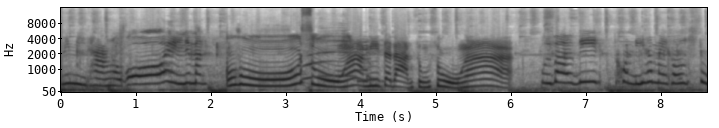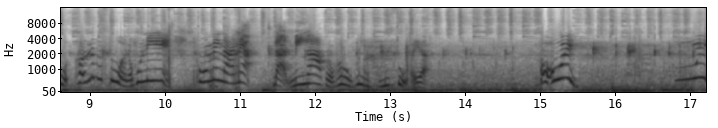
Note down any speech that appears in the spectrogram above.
ไม่มีทางเราโอ้ยนี่มันโอ้โหสูงอะ มีแต่ด่านสูงสูงๆอะอุ้ยบาร์บี้คนนี้ทำไมเขาสวยเขาน่าจะสวยนะพวกนี้เพราะว่าไม่งั้นเนี่ยด่านไม่ยากหรอกเขาบอกผู้หญิงเขาไม่สวยอะโอ้อุ้ยอุ้ย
